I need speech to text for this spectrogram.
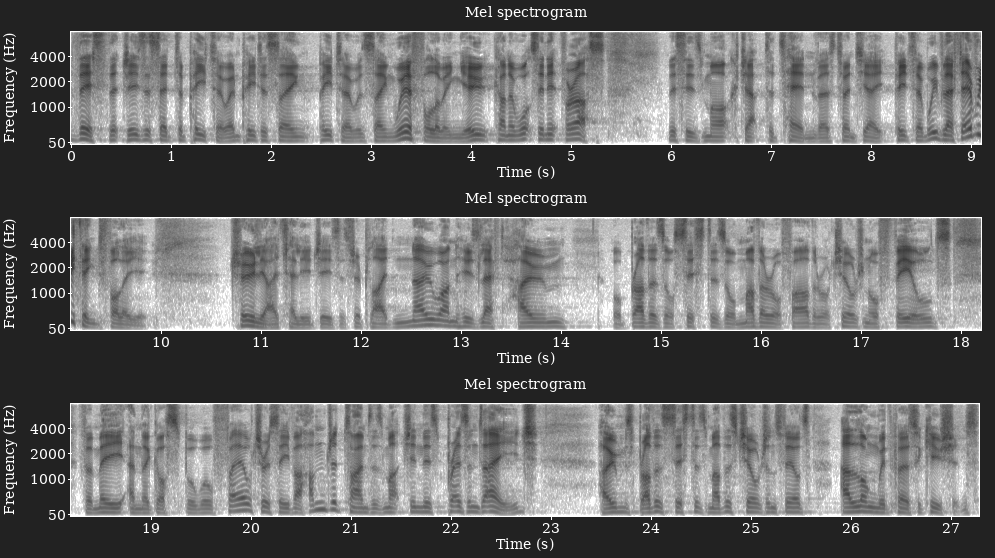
this that Jesus said to Peter when saying, Peter was saying, We're following you, kind of what's in it for us? This is Mark chapter 10, verse 28. Peter said, We've left everything to follow you. Truly, I tell you, Jesus replied, No one who's left home or brothers or sisters or mother or father or children or fields for me and the gospel will fail to receive a hundred times as much in this present age homes, brothers, sisters, mothers, children's fields, along with persecutions,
